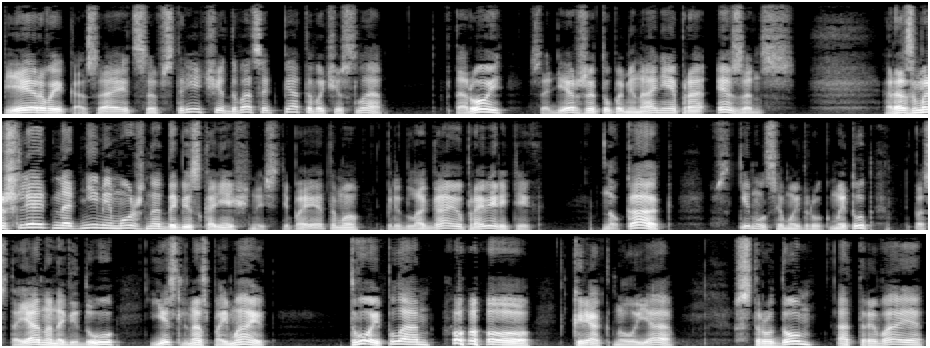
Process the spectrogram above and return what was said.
Первый касается встречи 25 числа, второй содержит упоминание про Эзенс. Размышлять над ними можно до бесконечности, поэтому предлагаю проверить их. Но как? — вскинулся мой друг. Мы тут постоянно на виду, если нас поймают. Твой план! Хо-хо-хо! — крякнул я, с трудом отрывая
